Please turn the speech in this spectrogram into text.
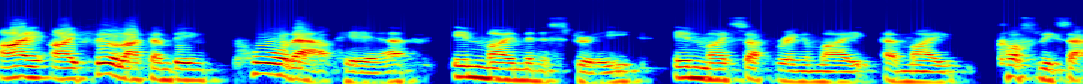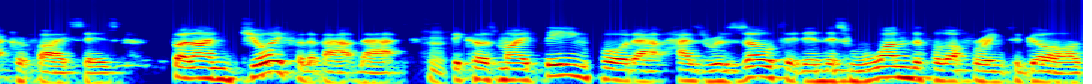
I, I feel like I'm being poured out here in my ministry, in my suffering and my, and my costly sacrifices, but I'm joyful about that hmm. because my being poured out has resulted in this wonderful offering to God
